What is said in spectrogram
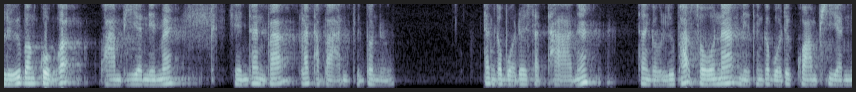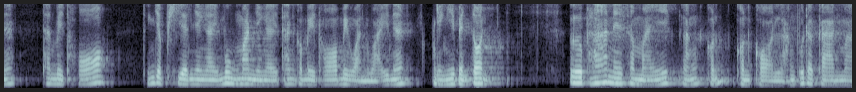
หรือบางกลุ่มก็ความเพียรเห็นไหมเห็นท่านพระรัฐบาลเป็นต้นหนึ่งท่านกระบวดด้วยศรัทธานะท่านก็หรือพระโสนะเนี่ยท่านกระบวด้วยความเพียรนะท่านไม่ท้อ ถึงจะเพียรยังไง มุ่งมั่นยังไง ท่านก็ไม่ท้อไม่หวั่นไหวนะอย่างนี้เป็นต้น เออพระในสมัยหลังก่อนก่อนหลังพุทธกาลมา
